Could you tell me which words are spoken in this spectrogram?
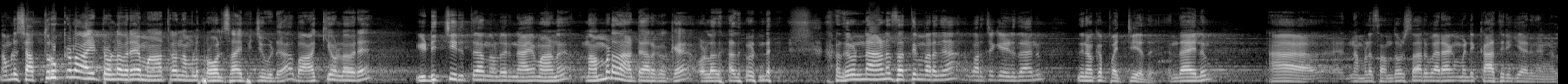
നമ്മൾ ശത്രുക്കളായിട്ടുള്ളവരെ മാത്രം നമ്മൾ പ്രോത്സാഹിപ്പിച്ച് വിടുക ബാക്കിയുള്ളവരെ ഇടിച്ചിരുത്തുക എന്നുള്ളൊരു ന്യായമാണ് നമ്മുടെ നാട്ടുകാർക്കൊക്കെ ഉള്ളത്. അതുകൊണ്ട് അതുകൊണ്ടാണ് സത്യം പറഞ്ഞാൽ കുറച്ചൊക്കെ എഴുതാനും ഇതിനൊക്കെ പറ്റിയത്. എന്തായാലും നമ്മൾ സന്തോഷ് സാറ് വരാൻ വേണ്ടി കാത്തിരിക്കുകയാണ് ഞങ്ങൾ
